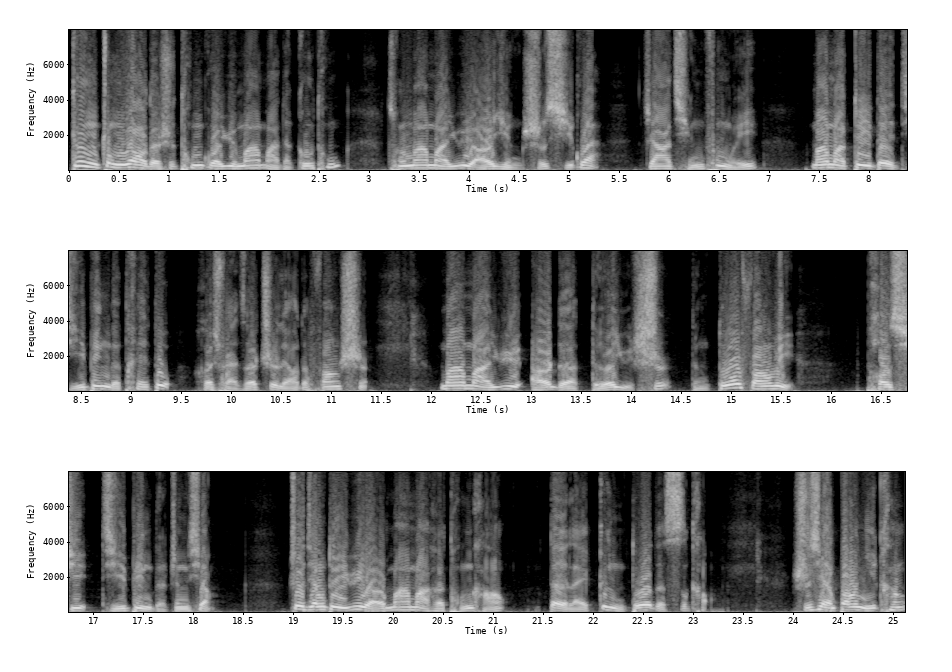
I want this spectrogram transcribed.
更重要的是，通过与妈妈的沟通，从妈妈育儿饮食习惯、家庭氛围、妈妈对待疾病的态度和选择治疗的方式、妈妈育儿的得与失等多方位剖析疾病的真相，这将对育儿妈妈和同行带来更多的思考，实现邦尼康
